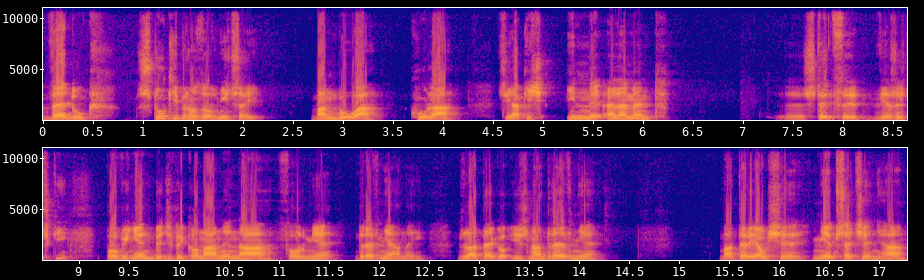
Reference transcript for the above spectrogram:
Według sztuki brązowniczej bambuła, kula czy jakiś inny element y, sztycy, wieżyczki powinien być wykonany na formie drewnianej, dlatego iż na drewnie materiał się nie przecienia,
